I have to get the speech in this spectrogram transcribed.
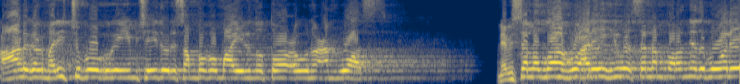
ആളുകൾ മരിച്ചു പോകുകയും ചെയ്ത ഒരു സംഭവമായിരുന്നു അംവാസ്. നബിസല്ലാഹു അലൈഹി വസ്ലം പറഞ്ഞതുപോലെ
